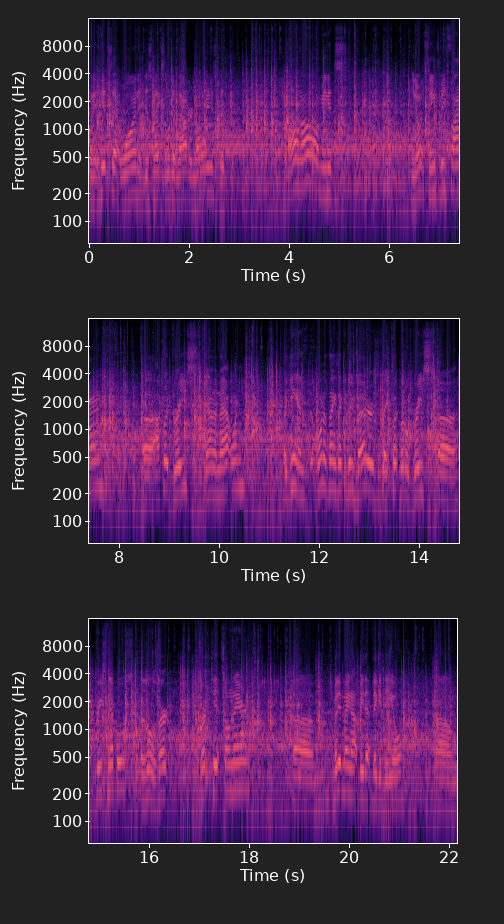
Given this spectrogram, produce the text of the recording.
when it hits that one it just makes a little bit louder noise but all in all I mean it's you know it seems to be fine uh, I put grease down in that one again one of the things they could do better is if they put little grease uh, grease nipples those little zerk zerk tits on there um, but it may not be that big a deal um,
